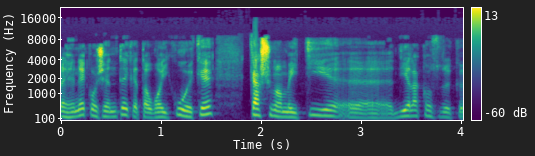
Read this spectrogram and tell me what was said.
leheneko jentek eta guaikueke kasuman behitie e, dielakoz duk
